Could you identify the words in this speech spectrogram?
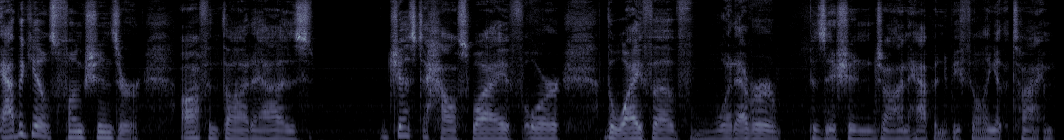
Abigail's functions are often thought as just a housewife or the wife of whatever position John happened to be filling at the time.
